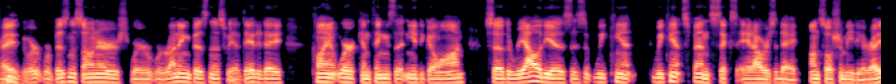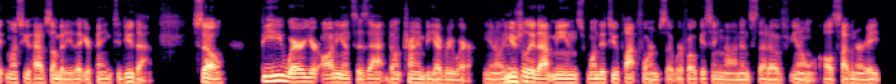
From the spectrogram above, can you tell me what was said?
Right? Mm. We're we're business owners. We're we're running business. We have day to day client work and things that need to go on. So the reality is is that we can't we can't spend six eight hours a day on social media right unless you have somebody that you're paying to do that so be where your audience is at don't try and be everywhere you know? Mm-hmm. usually that means one to two platforms that we're focusing on instead of you know all seven or eight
